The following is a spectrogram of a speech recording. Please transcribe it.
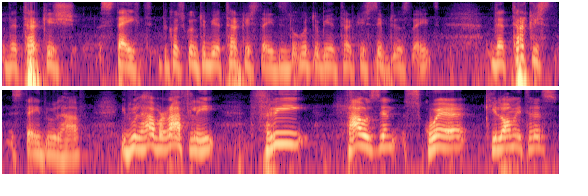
the Turkish state, because it's going to be a Turkish state, it's not going to be a Turkish Cypriot state, the Turkish state will have, it will have roughly 3,000 square kilometers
